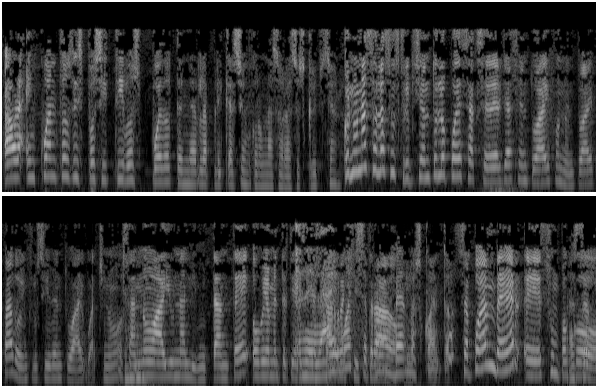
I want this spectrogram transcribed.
Ahora, ¿en cuántos dispositivos puedo tener la aplicación con una sola suscripción? Con una sola suscripción tú lo puedes acceder ya sea en tu iPhone o en tu iPad o inclusive en tu iWatch, ¿no? O sea, no hay una limitante, obviamente tienes ¿En que el estar iWatch registrado. se pueden ver los cuentos? Se pueden ver, es un poco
